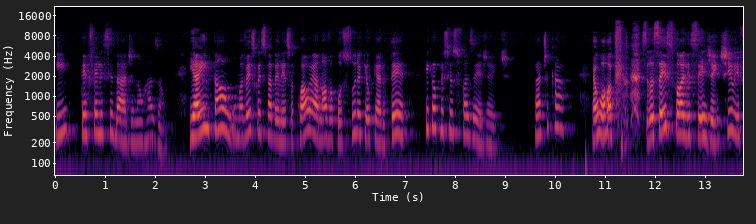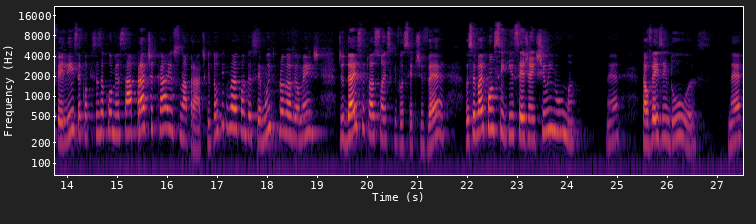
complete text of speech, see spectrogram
e ter felicidade, não razão. E aí então, uma vez que eu estabeleço qual é a nova postura que eu quero ter, o que, que eu preciso fazer, gente? Praticar. É o óbvio. Se você escolhe ser gentil e feliz, você precisa começar a praticar isso na prática. Então, o que vai acontecer? Muito provavelmente, de 10 situações que você tiver, você vai conseguir ser gentil em uma, né? talvez em duas, né?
